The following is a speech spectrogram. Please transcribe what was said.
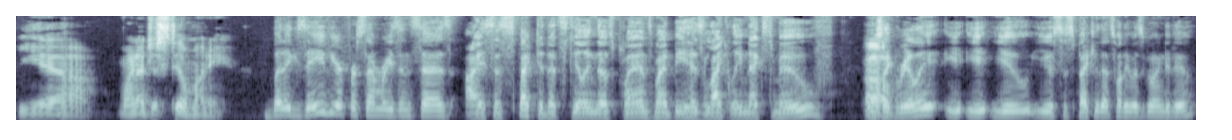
Yeah. Why not just steal money? But Xavier, for some reason, says, I suspected that stealing those plans might be his likely next move. I was Oh. like, really? You, you you you suspected that's what he was going to do?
